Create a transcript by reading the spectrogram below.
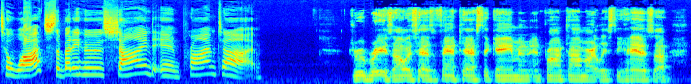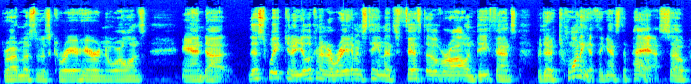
to watch, somebody who's shined in prime time. Drew Brees always has a fantastic game in, in prime time, or at least he has uh, throughout most of his career here in New Orleans. And uh, this week, you know, you're looking at a Ravens team that's fifth overall in defense, but they're 20th against the pass. So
